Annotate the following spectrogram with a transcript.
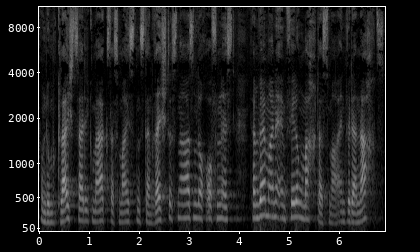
und du gleichzeitig merkst, dass meistens dein rechtes Nasenloch offen ist, dann wäre meine Empfehlung, mach das mal. Entweder nachts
